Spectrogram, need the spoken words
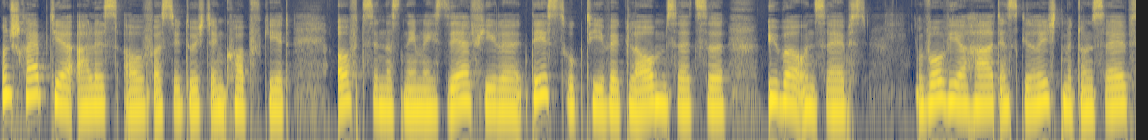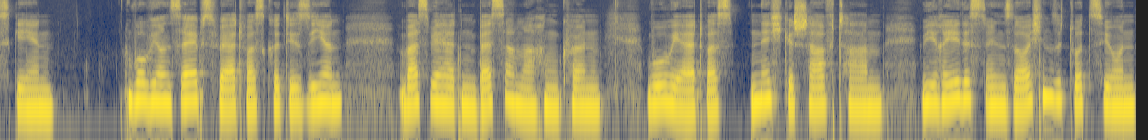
und schreib dir alles auf, was dir durch den Kopf geht. Oft sind das nämlich sehr viele destruktive Glaubenssätze über uns selbst, wo wir hart ins Gericht mit uns selbst gehen, wo wir uns selbst für etwas kritisieren, was wir hätten besser machen können, wo wir etwas nicht geschafft haben. Wie redest du in solchen Situationen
